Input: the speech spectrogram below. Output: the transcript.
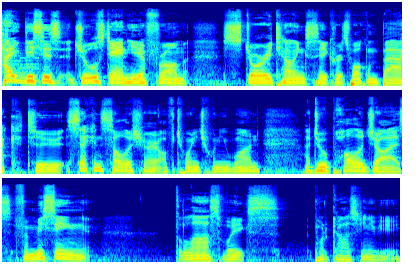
Hey, this is Jules Dan here from Storytelling Secrets. Welcome back to second solo show of 2021. I do apologize for missing the last week's podcast interview.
